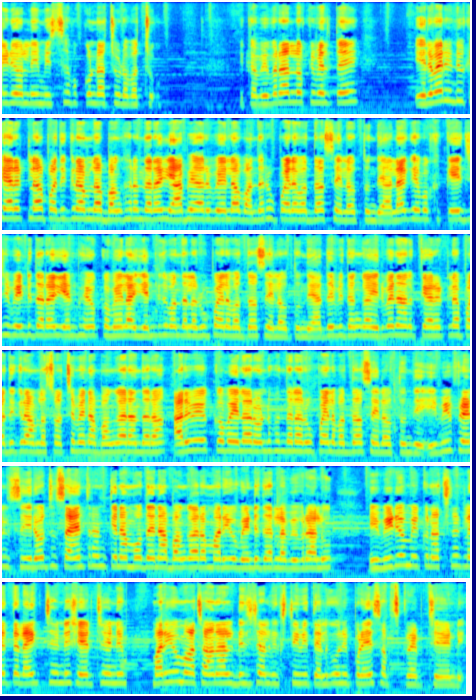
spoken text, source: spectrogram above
వీడియోల్ని మిస్ అవ్వకుండా చూడవచ్చు. ఇక వివరాల్లోకి వెళ్తే ఇరవై రెండు క్యారెట్ల పది గ్రాముల బంగారం ధర యాభై ఆరు వేల వంద రూపాయల వద్ద సేల్ అవుతుంది. అలాగే ఒక కేజీ వెండి ధర ఎనభై ఒక్క వేల ఎనిమిది వందల రూపాయల వద్ద సేల్ అవుతుంది. అదేవిధంగా ఇరవై నాలుగు క్యారెట్ల పది గ్రాముల స్వచ్ఛమైన బంగారం ధర అరవై ఒక్క వేల రెండు వందల రూపాయల వద్ద సేల్ అవుతుంది. ఇవి ఫ్రెండ్స్ ఈ రోజు సాయంత్రానికి నమోదైన బంగారం మరియు వెండి ధరల వివరాలు. ఈ వీడియో మీకు నచ్చినట్లయితే లైక్ చేయండి షేర్ చేయండి. మరియు మా ఛానల్ డిజిటల్ విక్స్ టీవీ తెలుగుని ఇప్పుడే సబ్స్క్రైబ్ చేయండి.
